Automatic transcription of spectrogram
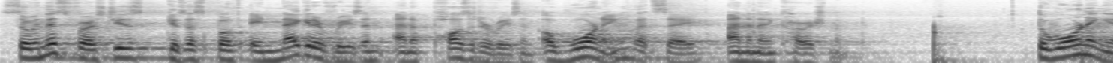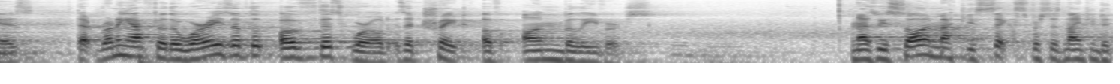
So, in this verse, Jesus gives us both a negative reason and a positive reason, a warning, let's say, and an encouragement. The warning is that running after the worries of, the, of this world is a trait of unbelievers. And as we saw in Matthew 6, verses 19 to,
